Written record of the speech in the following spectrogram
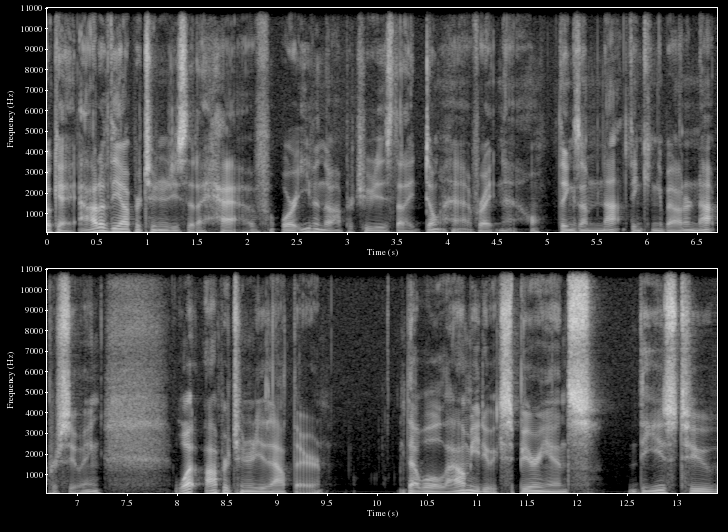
okay, out of the opportunities that I have, or even the opportunities that I don't have right now, things I'm not thinking about or not pursuing, what opportunities out there that will allow me to experience these two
